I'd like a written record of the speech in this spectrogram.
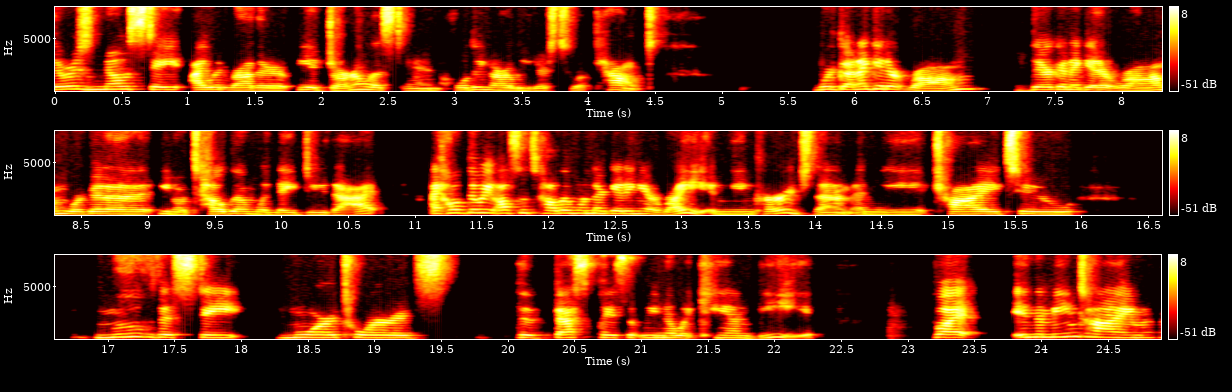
There is no state I would rather be a journalist in, holding our leaders to account. We're going to get it wrong. They're going to get it wrong. We're going to, you know, tell them when they do that. I hope that we also tell them when they're getting it right and we encourage them and we try to move the state more towards the best place that we know it can be. But in the meantime,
